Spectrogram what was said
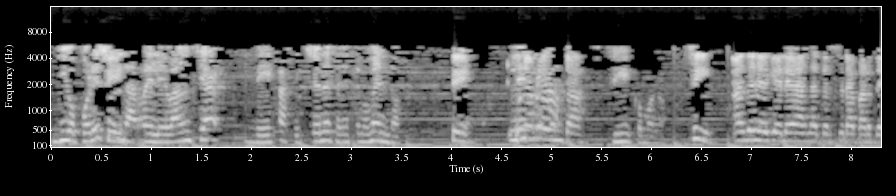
Digo, por eso es la relevancia de estas ficciones en este momento. Sí. Una pregunta. Sí, cómo no. Sí, antes de que leas la tercera parte.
